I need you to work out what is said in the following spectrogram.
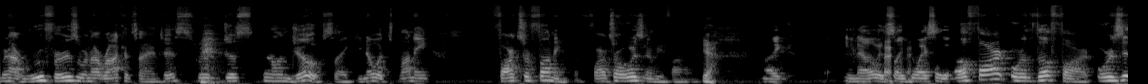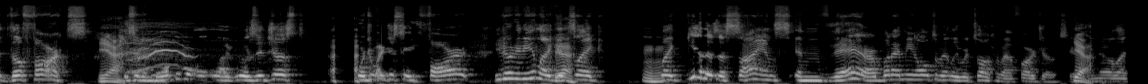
we're not roofers. We're not rocket scientists. We're just telling jokes. Like, you know what's funny? Farts are funny. Farts are always going to be funny. Yeah. Like, you know, it's like, do I say a fart or the fart? Or is it the farts? Yeah. Is it a multiple? like, was it just, or do I just say fart? You know what I mean? Like, it's like, Mhm. like, yeah, there's a science in there, but I mean, ultimately, we're talking about fart jokes here. Yeah. You know, like,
